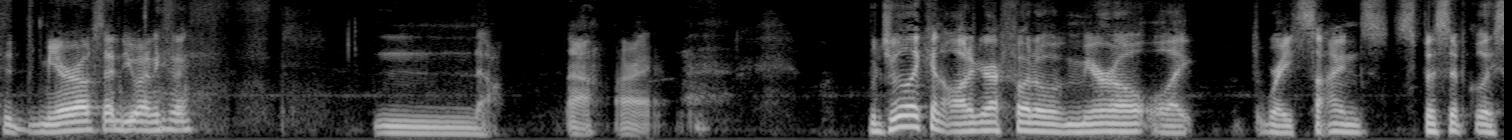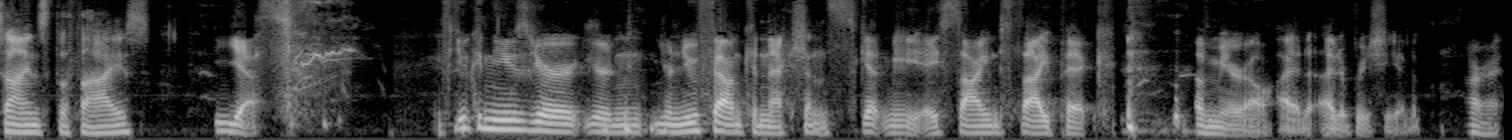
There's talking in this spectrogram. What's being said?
Did Miro send you anything? No. Ah, all right. Would you like an autograph photo of Miro, like where he signs specifically signs the thighs? Yes. if you can use your your your newfound connections, get me a signed thigh pick of Miro. I'd I'd appreciate it. All right.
